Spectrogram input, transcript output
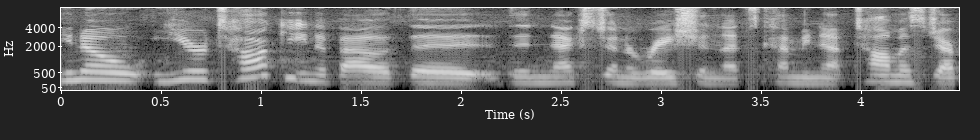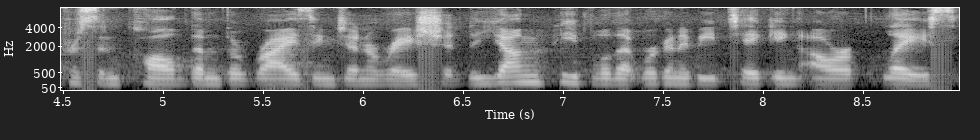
You know, you're talking about the, the next generation that's coming up. Thomas Jefferson called them the rising generation, the young people that were going to be taking our place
